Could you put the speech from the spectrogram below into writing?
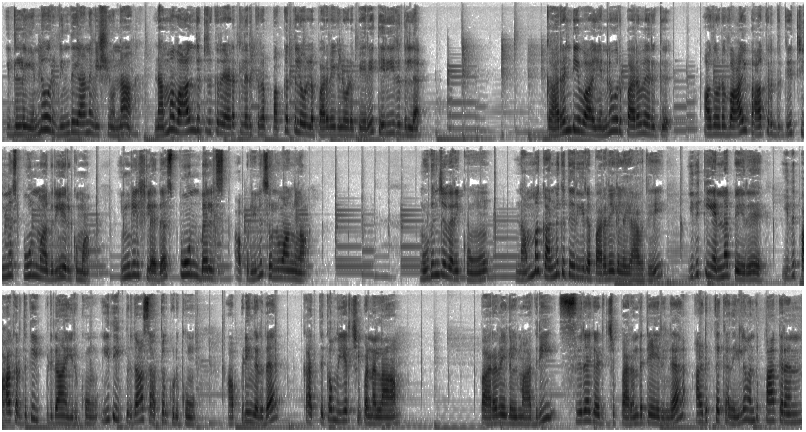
இதுல என்ன ஒரு விந்தையான விஷயம்னா நம்ம வாழ்ந்துட்டு இருக்கிற இடத்துல இருக்கிற பக்கத்தில் உள்ள பறவைகளோட பேரே தெரியறதில்ல. கரண்டி வாயன்னு ஒரு பறவை இருக்கு. அதோட வாய் பார்க்கறதுக்கு சின்ன ஸ்பூன் மாதிரியே இருக்குமா? இங்கிலீஷில் இதை ஸ்பூன் பெல்ஸ் அப்படின்னு சொல்லுவாங்களாம். முடிஞ்ச வரைக்கும் நம்ம கண்ணுக்கு தெரிகிற பறவைகளையாவது இதுக்கு என்ன பேர்? இது பார்க்கறதுக்கு இப்படி தான் இருக்கும். இது இப்படி தான் சத்தம் கொடுக்கும். அப்படிங்கிறத கற்றுக்க முயற்சி பண்ணலாம். பறவைகள் மாதிரி சிறகடிச்சு பறந்துட்டே இருங்க. அடுத்த கதையில் வந்து பார்க்குறேன்.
